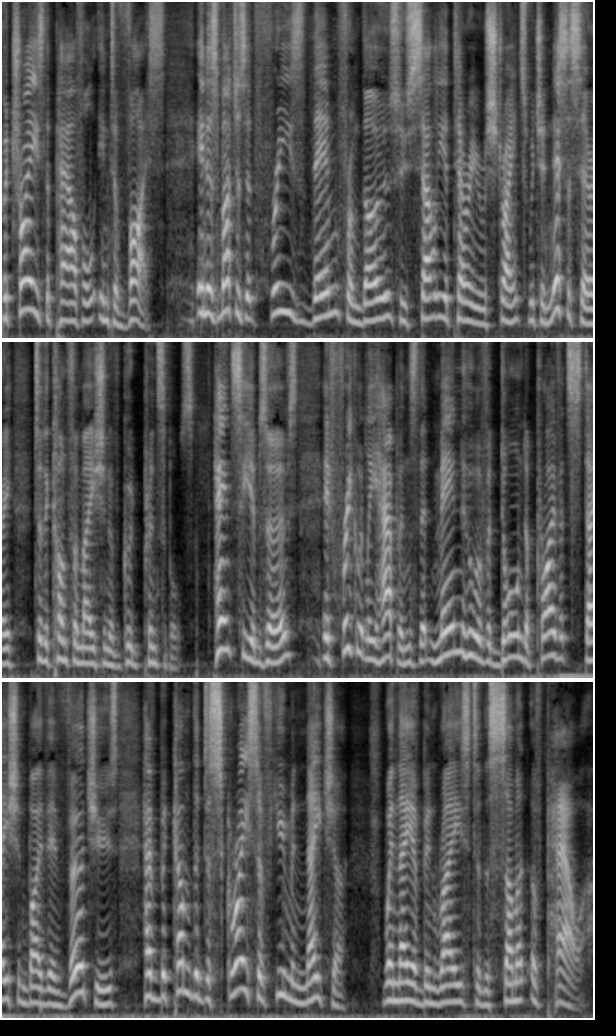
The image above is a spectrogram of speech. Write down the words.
betrays the powerful into vice, inasmuch as it frees them from those whose salutary restraints which are necessary to the confirmation of good principles. Hence, he observes, it frequently happens that men who have adorned a private station by their virtues have become the disgrace of human nature when they have been raised to the summit of power.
